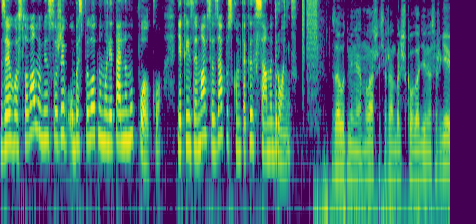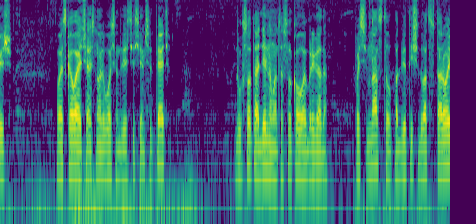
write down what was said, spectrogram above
За його словами, він служив у безпілотному літальному полку, який займався запуском таких саме дронів. Зовут меня младший сержант Большаков Владимир Сергеевич. Войсковая часть 08275. 200 отдельная мотострелковая бригада. 18 по 2022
